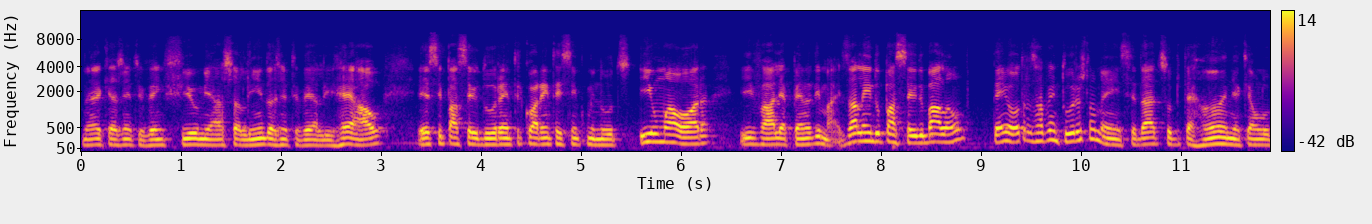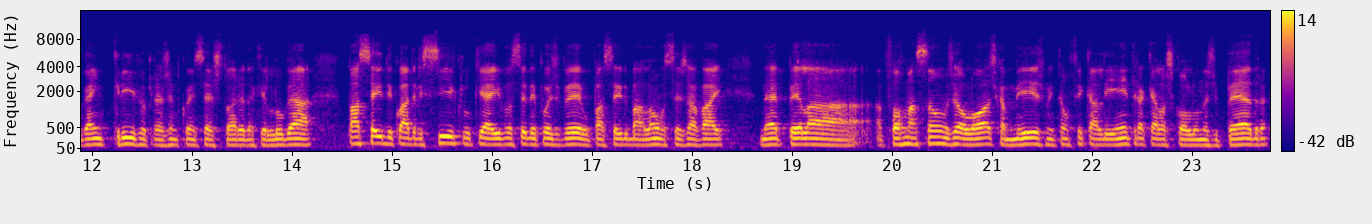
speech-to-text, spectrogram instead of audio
né, que a gente vê em filme, acha lindo, a gente vê ali real. Esse passeio dura entre 45 minutos e uma hora e vale a pena demais. Além do passeio de balão, tem outras aventuras também. Cidade Subterrânea, que é um lugar incrível para a gente conhecer a história daquele lugar. Passeio de quadriciclo, que aí você depois vê o passeio de balão, você já vai né, pela formação geológica mesmo, então fica ali entre aquelas colunas de pedra.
